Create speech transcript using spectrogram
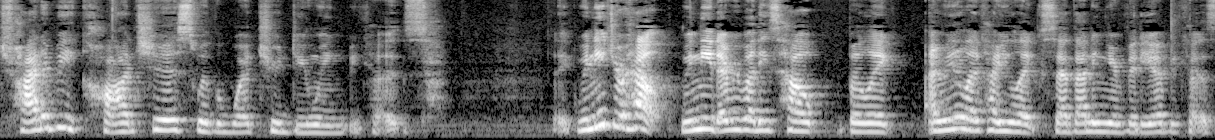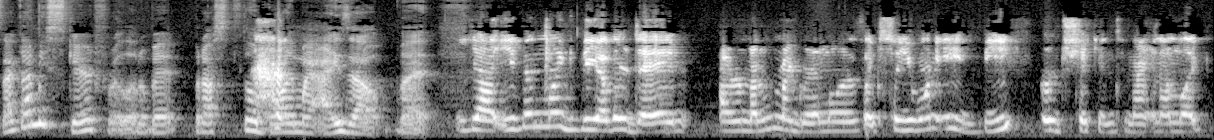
try to be conscious with what you're doing because like we need your help. We need everybody's help, but like. I really like how you like said that in your video because that got me scared for a little bit, but I was still bawling my eyes out. But Yeah, even like the other day, I remember my grandma was like, "So you want to eat beef or chicken tonight?" And I'm like,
